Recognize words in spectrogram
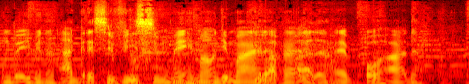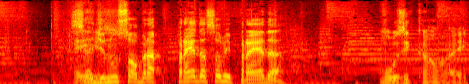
com Baby, né? Agressivíssimo. Meu irmão demais, Que né, velho? É porrada. Isso é de não sobrar preda sobre preda. Musicão, velho.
